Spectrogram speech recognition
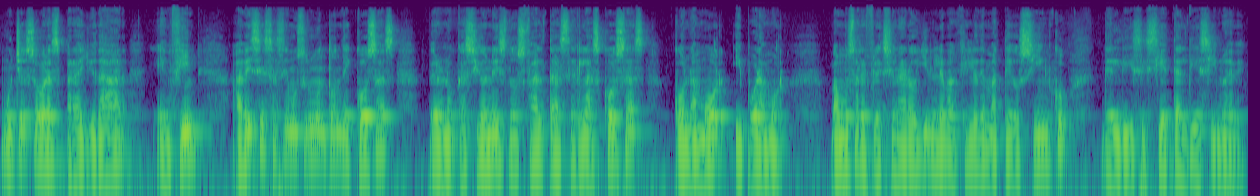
muchas obras para ayudar, en fin, a veces hacemos un montón de cosas, pero en ocasiones nos falta hacer las cosas con amor y por amor. Vamos a reflexionar hoy en el Evangelio de Mateo 5, del 17 al 19.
